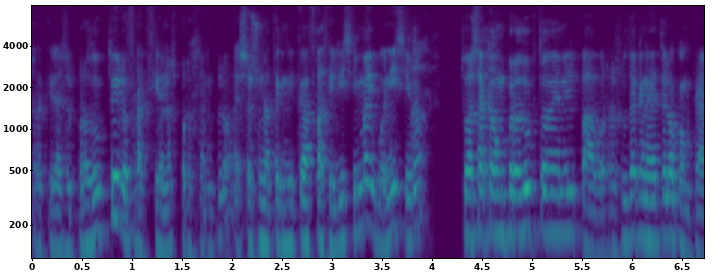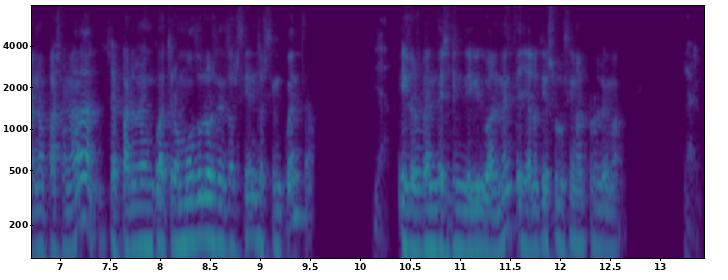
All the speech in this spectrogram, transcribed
Retiras el producto y lo fraccionas, por ejemplo. Eso es una técnica facilísima y buenísima. Vale. Tú has sacado un producto de mil pavos, resulta que nadie te lo compra, no pasa nada. Sepáralo en cuatro módulos de 250 Ya. y los vendes individualmente, ya lo tienes solucionado el problema. Claro.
